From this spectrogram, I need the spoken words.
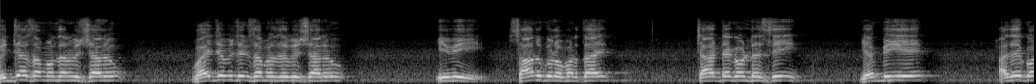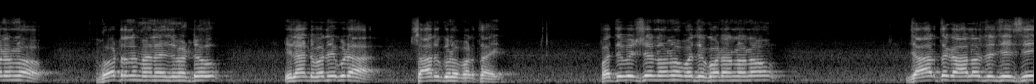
విద్యా సంబంధమైన విషయాలు వైద్య విద్యకు సంబంధించిన విషయాలు ఇవి సానుకూల పడతాయి. చార్ట్ అకౌంటెన్సీ ఎంబీఏ అదే కోణంలో హోటల్ మేనేజ్మెంటు ఇలాంటివన్నీ కూడా సానుకూల పడతాయి. ప్రతి విషయంలోనూ ప్రతి కోణంలోనూ జాగ్రత్తగా ఆలోచన చేసి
